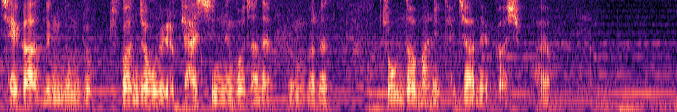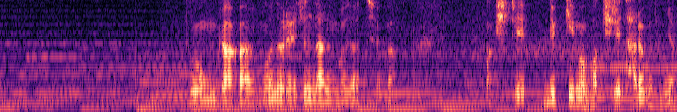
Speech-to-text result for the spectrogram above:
제가 능동적 주관적으로 이렇게 할 수 있는 거잖아요. 그러면은 좀더 많이 되지 않을까 싶어요. 누군가가 응원을 해준다는 것 자체가 확실히 느낌은 확실히 다르거든요.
